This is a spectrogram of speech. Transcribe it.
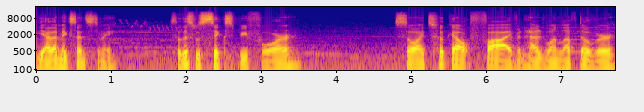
Yeah that makes sense to me. So this was six before. So I took out five and had one left over.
